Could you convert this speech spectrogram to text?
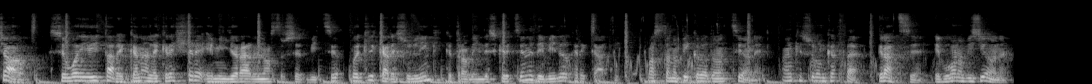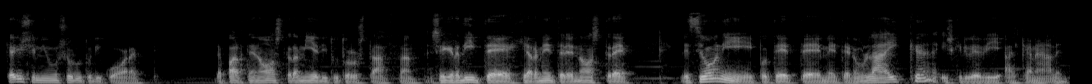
Ciao, se vuoi aiutare il canale a crescere e migliorare il nostro servizio, puoi cliccare sul link che trovi in descrizione dei video caricati. Basta una piccola donazione, anche solo un caffè. Grazie e buona visione! Carissimi, un saluto di cuore da parte nostra, mia e di tutto lo staff. Se gradite chiaramente le nostre lezioni potete mettere un like, iscrivervi al canale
